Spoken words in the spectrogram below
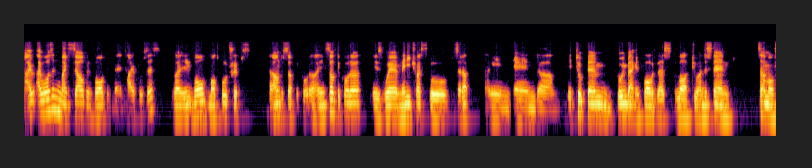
I, I wasn't myself involved in the entire process, but it involved multiple trips down to South Dakota. I mean, South Dakota is where many trusts go to set up. I mean, and um, it took them going back and forth with us a lot to understand some of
